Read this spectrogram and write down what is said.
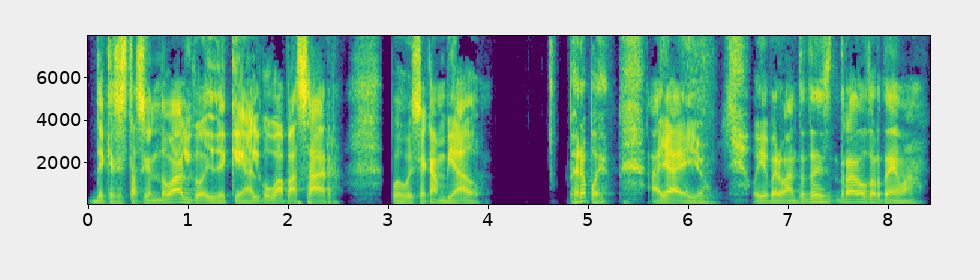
de que se está haciendo algo y de que algo va a pasar, pues hubiese cambiado. Pero pues, allá ellos. Oye, pero antes de entrar a otro tema,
